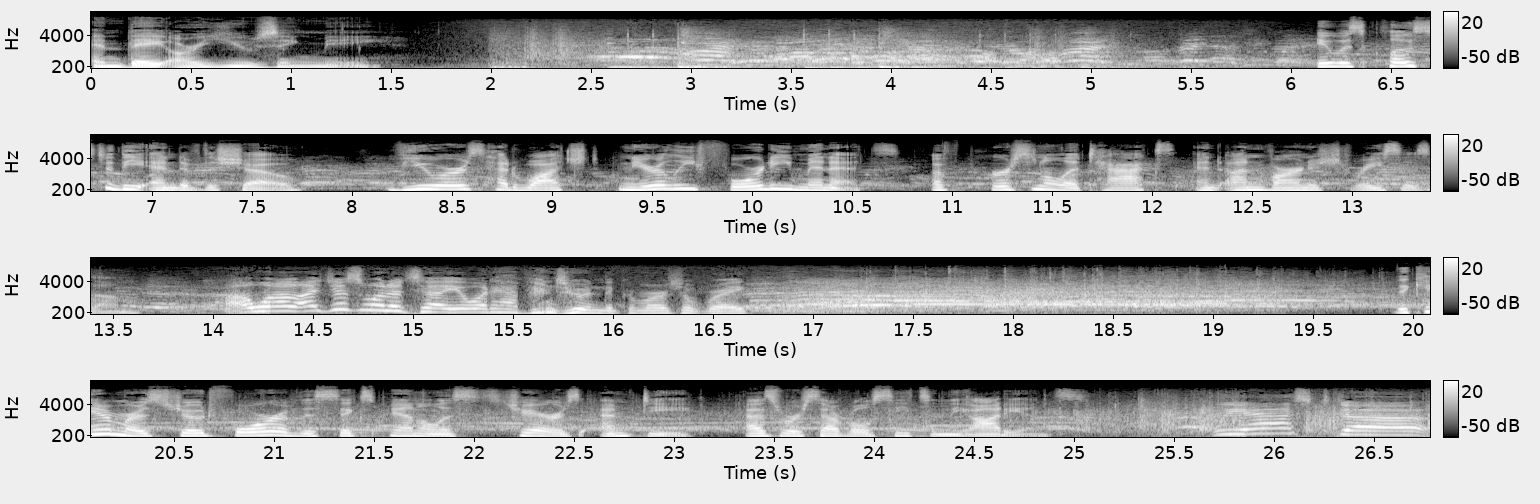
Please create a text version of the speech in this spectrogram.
And they are using me. It was close to the end of the show. Viewers had watched nearly 40 minutes of personal attacks and unvarnished racism. Uh, well, I just want to tell you what happened during the commercial break. The cameras showed four of the six panelists' chairs empty, as were several seats in the audience. We asked, uh,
